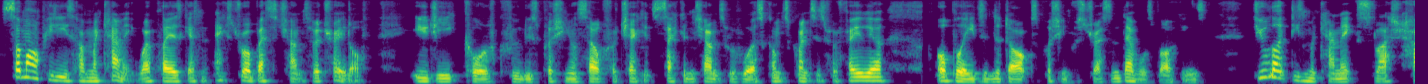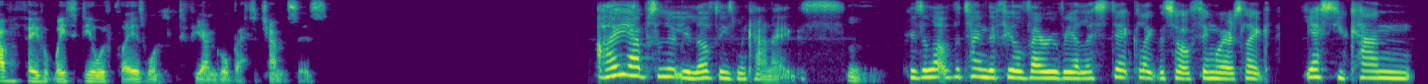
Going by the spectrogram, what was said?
some RPGs have a mechanic where players get an extra or better chance for a trade-off, e.g., Call of Cthulhu's pushing yourself for a check its second chance with worse consequences for failure, or Blades in the Dark's pushing for stress and Devil's Bargains. Do you like these mechanics? Slash, have a favourite way to deal with players wanting to fiangle better chances? I absolutely love these mechanics. Hmm. Because a lot of the time they feel very realistic, like the sort of thing where it's like, yes, you can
